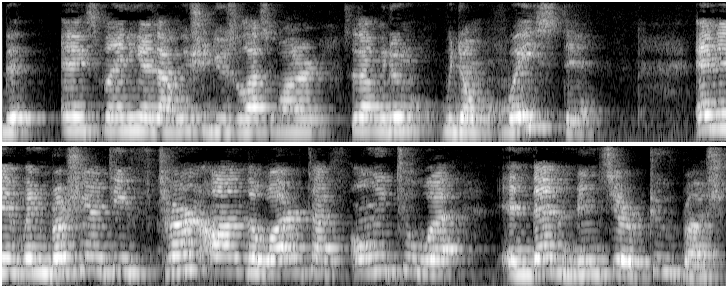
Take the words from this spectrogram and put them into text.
And explain here that we should use less water so that we don't we don't waste it. And then when brushing your teeth, turn on the water taps only to wet and then rinse your toothbrush.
